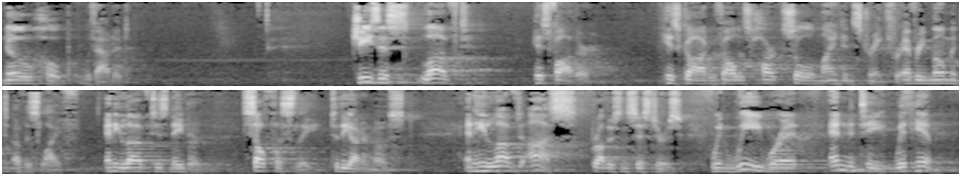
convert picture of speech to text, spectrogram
No hope without it. Jesus loved his Father, his God, with all his heart, soul, mind, and strength for every moment of his life. And he loved his neighbor selflessly to the uttermost. And he loved us, brothers and sisters, when we were at enmity with him.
